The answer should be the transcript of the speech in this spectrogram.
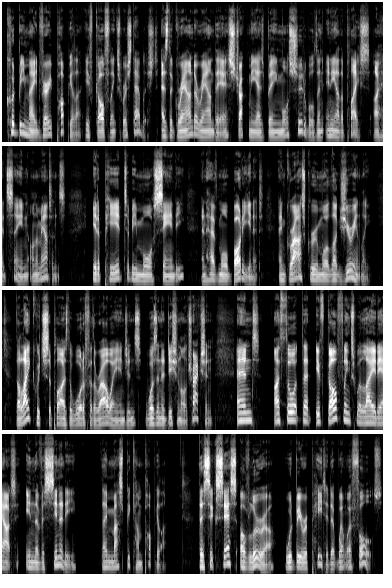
could be made very popular if golf links were established, as the ground around there struck me as being more suitable than any other place I had seen on the mountains. It appeared to be more sandy and have more body in it, and grass grew more luxuriantly. The lake, which supplies the water for the railway engines, was an additional attraction, and I thought that if golf links were laid out in the vicinity they must become popular. The success of Leura would be repeated at Wentworth Falls.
